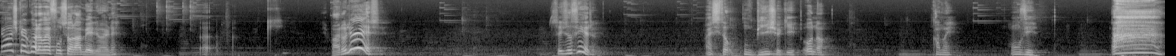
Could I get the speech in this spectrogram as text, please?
Eu acho que agora vai funcionar melhor, né? Ah, que barulho é esse? Vocês ouviram? Parece que tem um bicho aqui, ou não? Calma aí. Vamos ver. Ah!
